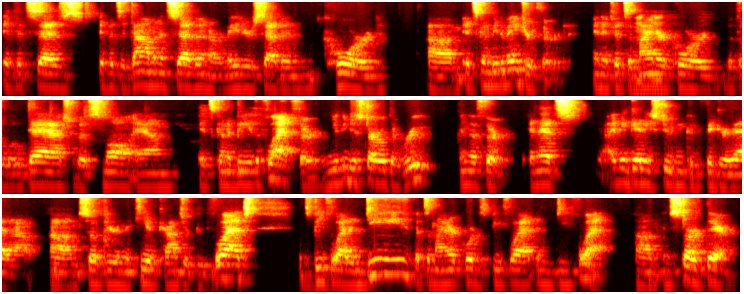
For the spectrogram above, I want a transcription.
if it says if it's a dominant seven or a major seven chord, um, it's going to be the major third. And if it's a mm-hmm. minor chord with a little dash with a small m, it's going to be the flat third. You can just start with the root and the third, and that's I think any student could figure that out. Um, so if you're in the key of concert B flat, it's B flat and D. If it's a minor chord, it's B flat and D flat, um, and start there.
